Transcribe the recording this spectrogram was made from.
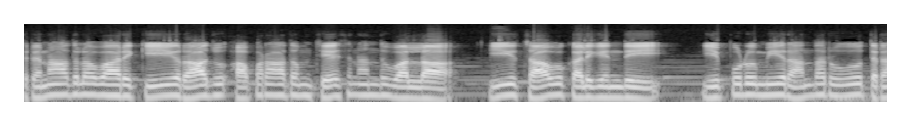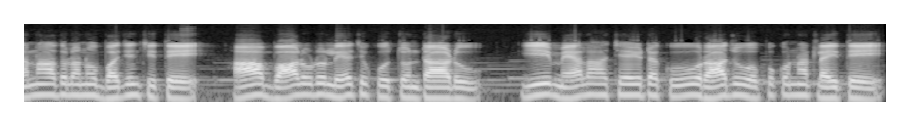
త్రినాదుల వారికి రాజు అపరాధం చేసినందువల్ల ఈ చావు కలిగింది. ఇప్పుడు మీరందరూ త్రినాదులను భజించితే ఆ బాలుడు లేచి కూర్చుంటాడు. ఈ మేళా చేయుటకు రాజు ఒప్పుకున్నట్లయితే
